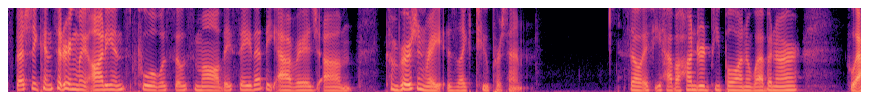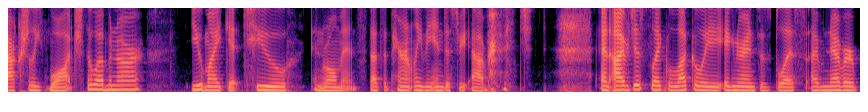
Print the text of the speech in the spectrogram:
especially considering my audience pool was so small. They say that the average um, conversion rate is like 2%. So if you have 100 people on a webinar who actually watch the webinar, you might get two enrollments. That's apparently the industry average. and I've just like, luckily, ignorance is bliss. I've never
